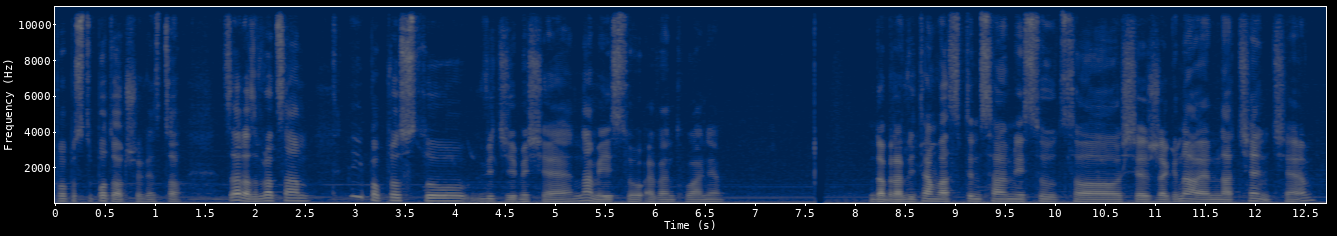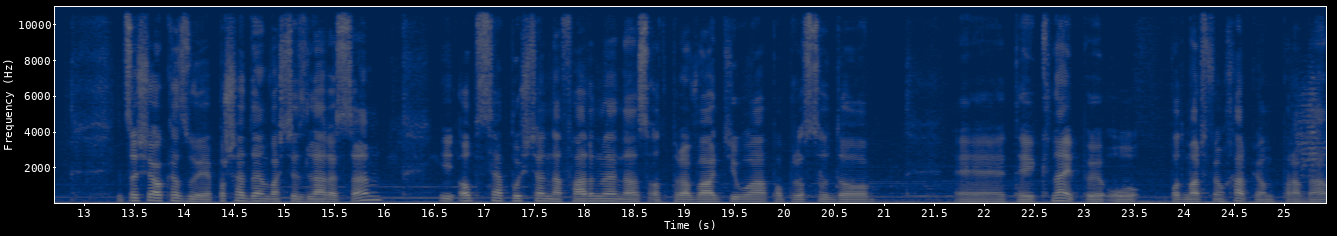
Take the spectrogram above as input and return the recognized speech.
po prostu potoczy, więc co? Zaraz wracam i po prostu widzimy się na miejscu ewentualnie. Dobra, witam was w tym samym miejscu, co się żegnałem na cięcie. I co się okazuje? Poszedłem właśnie z Laresem i opcja pójścia na farmę nas odprowadziła po prostu do e, tej knajpy u, pod martwą harpią, prawda?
